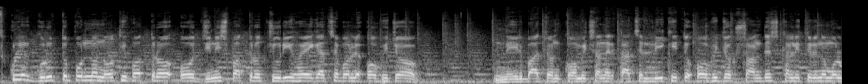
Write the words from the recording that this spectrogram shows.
স্কুলের গুরুত্বপূর্ণ নথিপত্র ও জিনিসপত্র চুরি হয়ে গেছে বলে অভিযোগ। নির্বাচন কমিশনের কাছে লিখিত অভিযোগ সন্দেশখালী তৃণমূল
